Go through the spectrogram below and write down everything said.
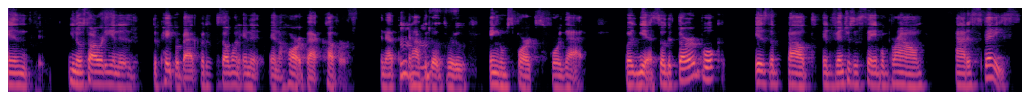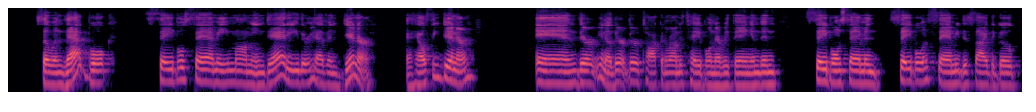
and you know it's already in the, the paperback, but it's all in it in a hardback cover, and, that, mm-hmm. and I have to mm-hmm. go through Ingram Sparks for that. But yeah, so the third book is about Adventures of Sable Brown out of space. So in that book, Sable, Sammy, mommy, and daddy, they're having dinner, a healthy dinner. And they're, you know, they're they're talking around the table and everything. And then Sable and Sam and Sable and Sammy decide to go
